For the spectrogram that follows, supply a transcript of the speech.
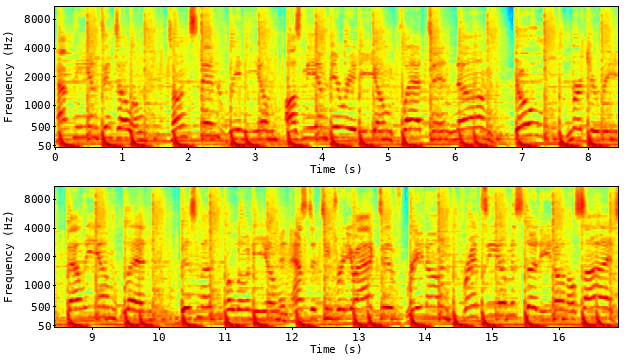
hafnium, tantalum, tungsten, rhenium, osmium, iridium, platinum, gold, mercury, thallium, lead, bismuth, polonium, and astatine's radioactive. Radon, francium is studied on all sides.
